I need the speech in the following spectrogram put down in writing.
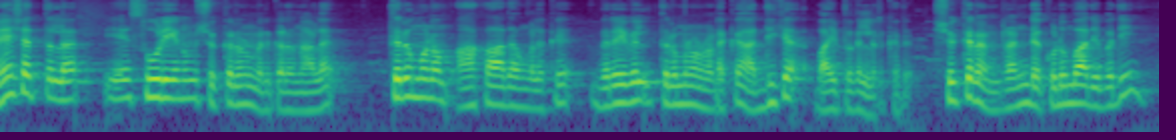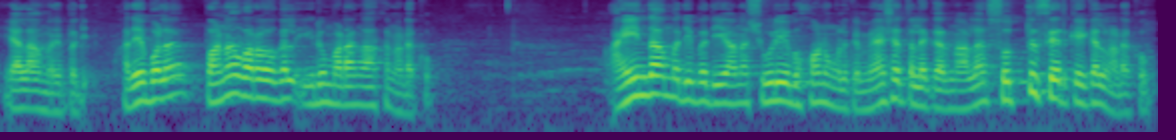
மேஷத்தில் ஏ சூரியனும் சுக்கரனும் இருக்கிறதுனால திருமணம் ஆகாதவங்களுக்கு விரைவில் திருமணம் நடக்க அதிக வாய்ப்புகள் இருக்குது. சுக்கிரன் ரெண்டு குடும்பாதிபதி ஏழாம் அதிபதி. அதே போல் பண வரவுகள் இரு மடங்காக நடக்கும். ஐந்தாம் அதிபதியான சூரிய பகவான் உங்களுக்கு மேஷத்தில் இருக்கிறதுனால சொத்து சேர்க்கைகள் நடக்கும்.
